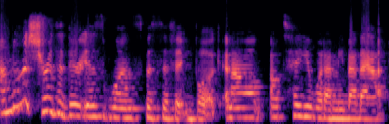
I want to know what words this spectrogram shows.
I'm not sure that there is one specific book, and I'll, I'll tell you what I mean by that.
